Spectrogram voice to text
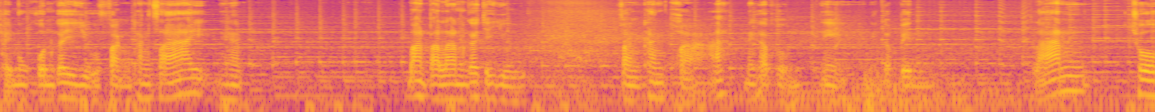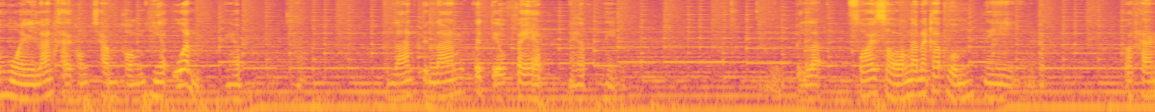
ชัยมงคลก็จะอยู่ฝั่งทางซ้ายนะครับ บ้านปาลันก็จะอยู่ ฝั่งทางขวานะครับผมนี่นี่ก็เป็นร้านโชว์หวยร้านขายของชำของเฮียอ้วนนะครับเป็นร้านเป็นร้านก๋วยเตี๋ยวแฟดนะครับนี่เป็นละซอยสองกันนะครับผมนี่นะครับก็ทาง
